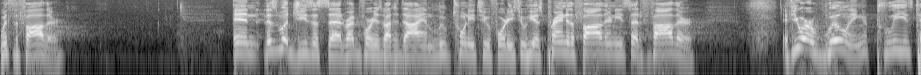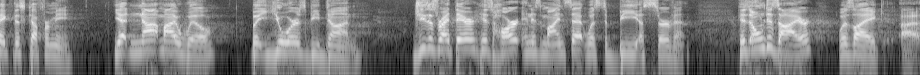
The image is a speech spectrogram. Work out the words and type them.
with the Father. And this is what Jesus said right before he was about to die in Luke 22 42. He was praying to the Father and he said, Father, if you are willing, please take this cup from me. Yet not my will, but yours be done. Jesus, right there, his heart and his mindset was to be a servant. His own desire was like uh,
